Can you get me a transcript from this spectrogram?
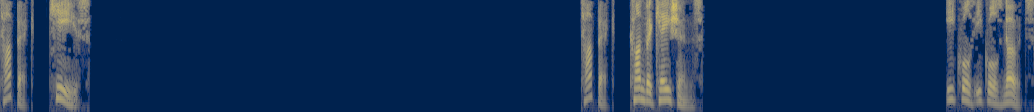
Topic: Keys Topic: Convocations Notes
